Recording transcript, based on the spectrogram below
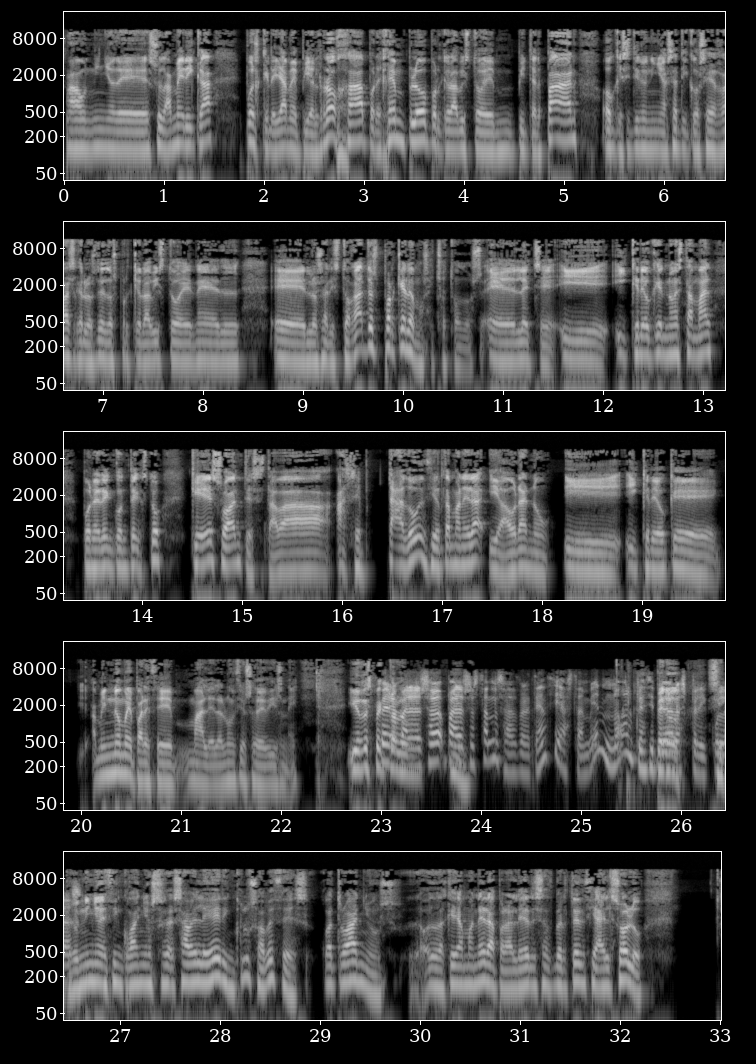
a un niño de Sudamérica, pues que le llame piel roja, por ejemplo, porque lo ha visto en Peter Pan, o que si tiene un niño asiático se rasgue los dedos porque lo ha visto en el, eh, los aristogatos, porque lo hemos hecho todos, eh, leche. Y, y creo que no está mal poner en contexto que eso antes estaba aceptado en cierta manera y ahora no. Y, y creo que, a mí no me parece mal el anuncio de Disney. Y respecto Pero a lo- para eso, para Mm. eso están las advertencias también, ¿no? Al principio Pero, de las sí, películas. pero un niño de 5 años sabe leer incluso a veces, 4 años, o de aquella manera para leer esa advertencia él solo.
